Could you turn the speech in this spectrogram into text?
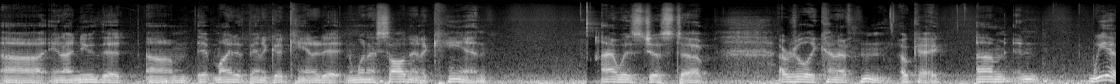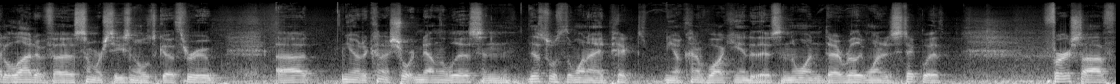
uh, and I knew that um, it might have been a good candidate. And when I saw it in a can, I was just, uh, I was really kind of, hmm, okay. Um, and we had a lot of uh, summer seasonals to go through, uh, you know, to kind of shorten down the list. And this was the one I had picked, you know, kind of walking into this, and the one that I really wanted to stick with. First off,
